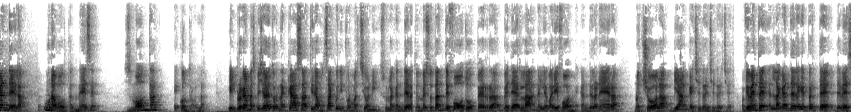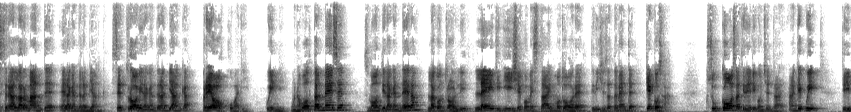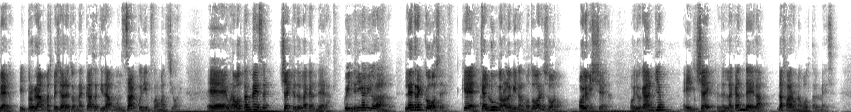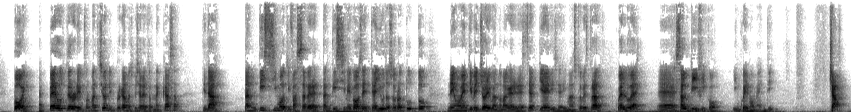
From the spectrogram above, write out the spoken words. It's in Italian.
Candela, una volta al mese, smonta e controlla. Il programma speciale Torna a casa ti dà un sacco di informazioni sulla candela, ti ho messo tante foto per vederla nelle varie forme, candela nera, nocciola, bianca, eccetera, eccetera, eccetera. Ovviamente la candela che per te deve essere allarmante è la candela bianca. Se trovi la candela bianca, preoccupati. Quindi una volta al mese smonti la candela, la controlli, lei ti dice come sta il motore, ti dice esattamente che cos'ha, su cosa ti devi concentrare. Anche qui ti ripeto, il programma speciale Torna a casa ti dà un sacco di informazioni. Eh, una volta al mese, check della candela. Quindi, ricapitolando, le tre cose che, che allungano la vita al motore sono olio miscela, olio cambio e il check della candela da fare una volta al mese. Poi, per ulteriori informazioni, il programma speciale Torna a casa ti dà tantissimo, ti fa sapere tantissime cose e ti aiuta soprattutto nei momenti peggiori quando magari resti a piedi, sei rimasto per strada quello è eh, salvifico in quei momenti. Ciao!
